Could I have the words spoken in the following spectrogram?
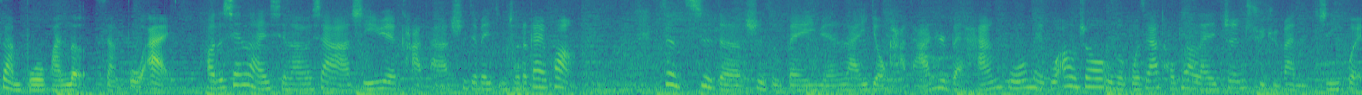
散播欢乐，散播爱。好的，先来闲聊一下十一月卡达世界杯足球的概况。这次的世足杯原来有卡达、日本、韩国、美国、澳洲五个国家投票来争取举办的机会，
